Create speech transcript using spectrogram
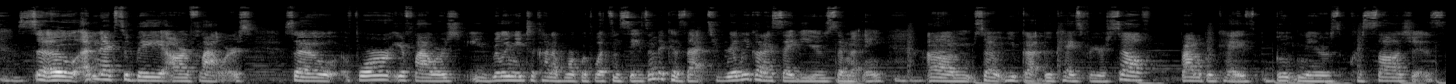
Mm -hmm. So up next would be our flowers. So for your flowers, you really need to kind of work with what's in season because that's really going to save you some money. Mm-hmm. Um, so you've got bouquets for yourself, bridal bouquets, boutonnieres, corsages,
